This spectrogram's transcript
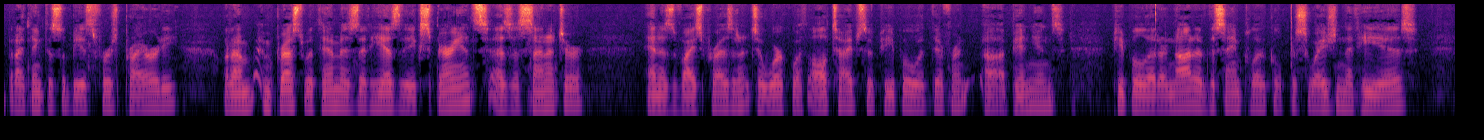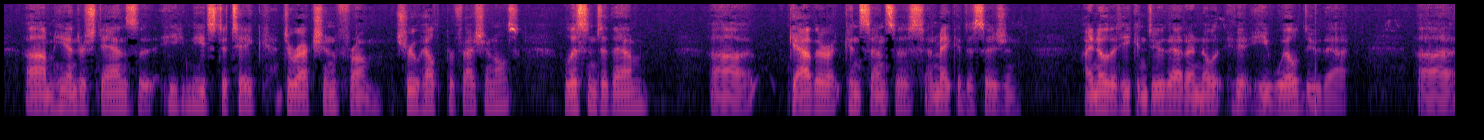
but I think this will be his first priority. What I'm impressed with him is that he has the experience as a senator and as a vice president to work with all types of people with different uh, opinions, people that are not of the same political persuasion that he is. Um, he understands that he needs to take direction from true health professionals, listen to them, uh, gather consensus, and make a decision. I know that he can do that. I know that he will do that. Uh,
